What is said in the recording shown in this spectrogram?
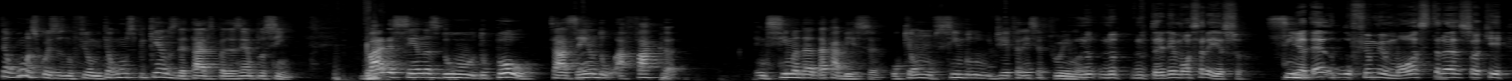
tem algumas coisas no filme, tem alguns pequenos detalhes, por exemplo, assim. Várias cenas do, do Paul trazendo a faca em cima da, da cabeça, o que é um símbolo de referência Freeman. No, no, no trailer mostra isso. Sim. E até no filme mostra, só que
